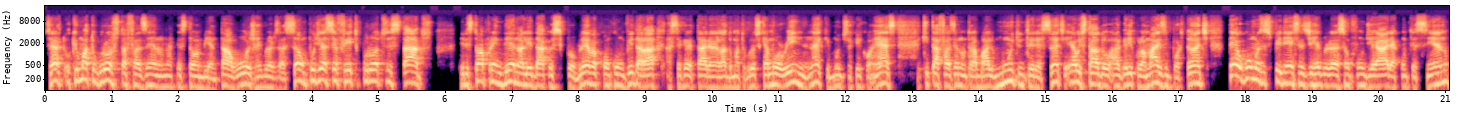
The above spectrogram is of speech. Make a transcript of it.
certo? O que o Mato Grosso está fazendo na questão ambiental hoje, regularização, podia ser feito por outros estados. Eles estão aprendendo a lidar com esse problema, com convida lá a secretária lá do Mato Grosso, que é a Maureen, né, que muitos aqui conhecem, que está fazendo um trabalho muito interessante, é o estado agrícola mais importante, tem algumas experiências de regularização fundiária acontecendo,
